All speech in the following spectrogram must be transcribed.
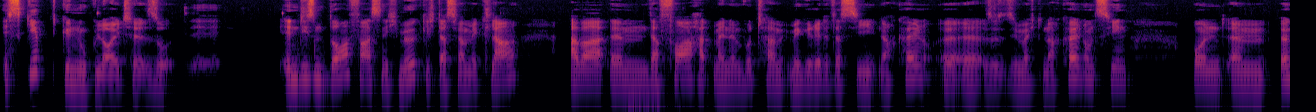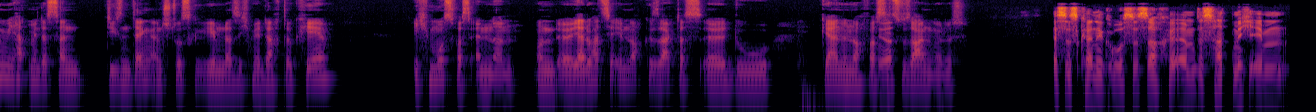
es gibt genug Leute. So, äh, in diesem Dorf war es nicht möglich, das war mir klar. Aber ähm, davor hat meine Mutter mit mir geredet, dass sie nach Köln, äh, äh, also sie möchte nach Köln umziehen. Und ähm, irgendwie hat mir das dann diesen Denkanstoß gegeben, dass ich mir dachte, okay, ich muss was ändern. Und äh, ja, du hast ja eben noch gesagt, dass äh, du gerne noch was Ja. dazu sagen würdest. Es ist keine große Sache. Ähm, das hat mich eben,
